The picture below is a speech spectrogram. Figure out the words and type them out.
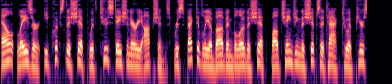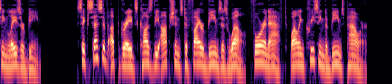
L laser equips the ship with two stationary options, respectively above and below the ship, while changing the ship's attack to a piercing laser beam. Successive upgrades cause the options to fire beams as well, fore and aft, while increasing the beam's power.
